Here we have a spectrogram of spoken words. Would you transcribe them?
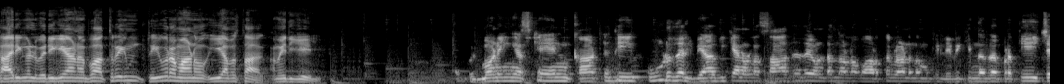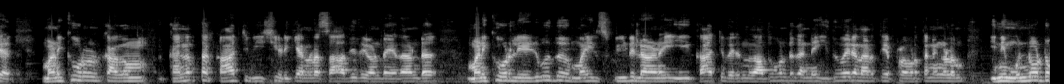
കാര്യങ്ങൾ വരികയാണ്. അപ്പോൾ അത്രയും തീവ്രമാണോ ഈ അവസ്ഥ അമേരിക്കയിൽ? Good morning S K N കാട്ടുതീ കൂടുതൽ വ്യാപിക്കാനുള്ള സാധ്യത ഉണ്ടെന്നുള്ള വാർത്തകളാണ് നമുക്ക് ലഭിക്കുന്നത്. പ്രത്യേകിച്ച് മണിക്കൂറുകൾക്കകം കനത്ത കാറ്റ് വീശിയടിക്കാനുള്ള സാധ്യതയുണ്ട്. ഏതാണ്ട് മണിക്കൂറിൽ എഴുപത് മൈൽ സ്പീഡിലാണ് ഈ കാറ്റ് വരുന്നത്. അതുകൊണ്ട് തന്നെ ഇതുവരെ നടത്തിയ പ്രവർത്തനങ്ങളും ഇനി മുന്നോട്ട്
